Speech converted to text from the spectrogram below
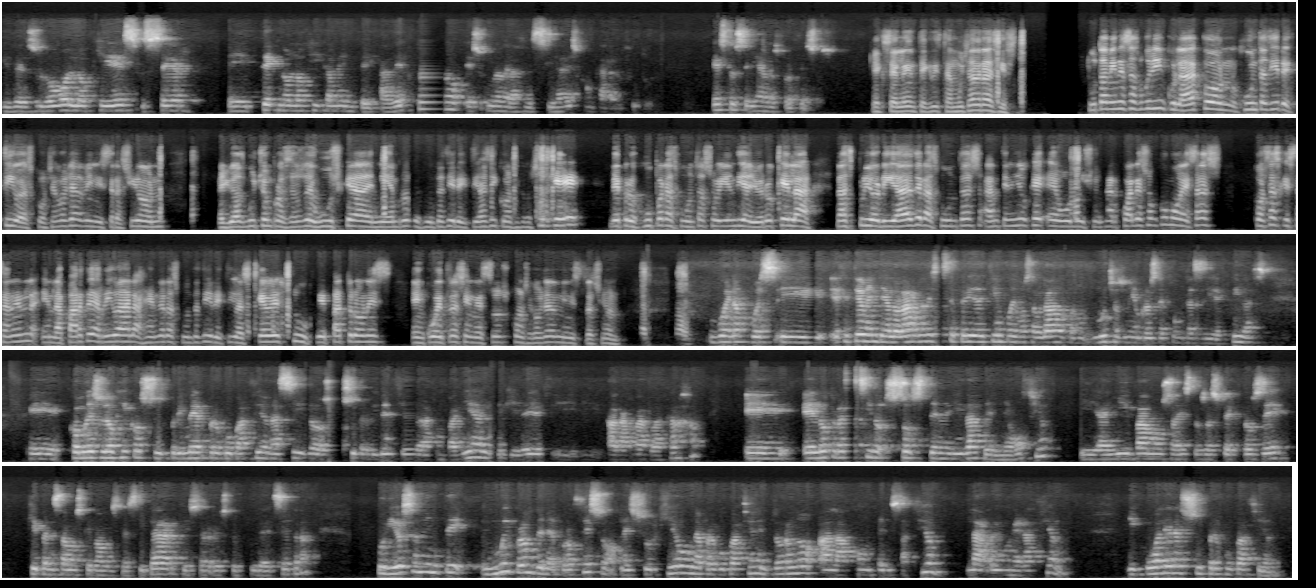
Y desde luego lo que es ser eh, tecnológicamente adepto es una de las necesidades con cara al futuro. Estos serían los procesos. Excelente, Cristian. Muchas gracias. Tú también estás muy vinculada con juntas directivas, consejos de administración, ayudas mucho en procesos de búsqueda de miembros de juntas directivas y consejos. ¿Qué le preocupa a las juntas hoy en día? Yo creo que la, las prioridades de las juntas han tenido que evolucionar. ¿Cuáles son como esas cosas que están en la, parte de arriba de la agenda de las juntas directivas. ¿Qué ves tú? ¿Qué patrones encuentras en estos consejos de administración? Bueno, pues eh, efectivamente a lo largo de este periodo de tiempo hemos hablado con muchos miembros de juntas directivas. Eh, como es lógico, su primer preocupación ha sido supervivencia de la compañía, liquidez y agarrar la caja. Eh, el otro ha sido sostenibilidad del negocio y allí vamos a estos aspectos de qué pensamos que vamos a necesitar, qué se reestructura, etc. Curiosamente, muy pronto en el proceso les surgió una preocupación en torno a la compensación, la remuneración. ¿Y cuál era su preocupación?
